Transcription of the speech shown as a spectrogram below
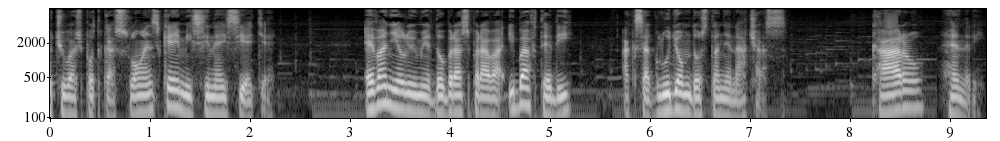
Počúvaš podcast slovenskej misinej siete. Evangelium je dobrá správa iba vtedy, ak sa k ľuďom dostane na čas. Karl Henry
